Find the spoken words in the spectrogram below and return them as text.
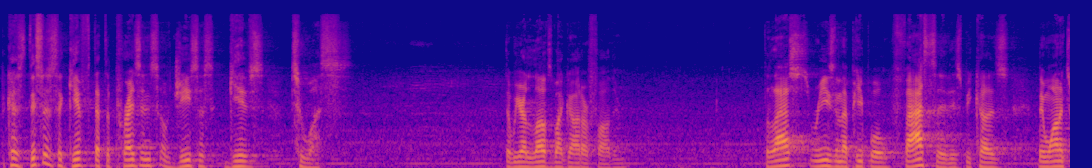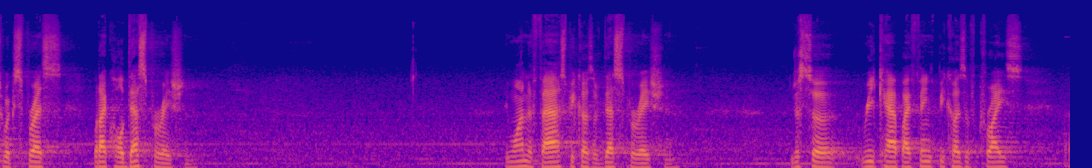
because this is the gift that the presence of Jesus gives to us that we are loved by God our Father. The last reason that people fasted is because they wanted to express what I call desperation. They wanted to fast because of desperation. Just to recap, I think because of Christ, uh,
